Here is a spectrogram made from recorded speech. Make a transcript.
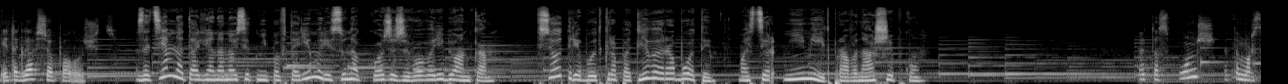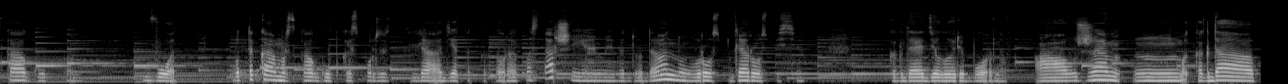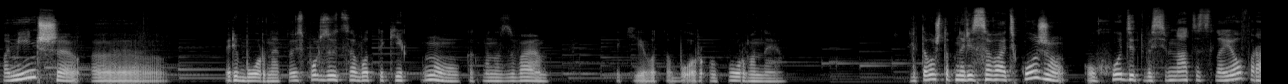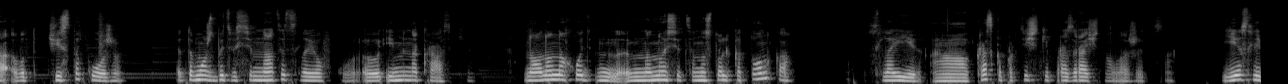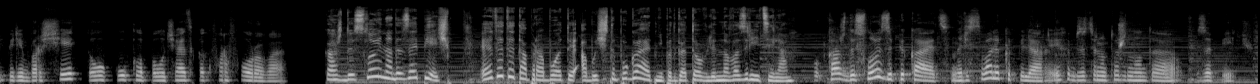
И тогда все получится. Затем Наталья наносит неповторимый рисунок кожи живого ребенка. Все требует кропотливой работы. Мастер не имеет права на ошибку. Это спонж, это морская губка. Вот. Вот такая морская губка используется для деток, которые постарше, я имею в виду, да, ну, для росписи, когда я делаю реборнов. А уже когда поменьше э, реборны, то используются вот такие, ну, как мы называем, такие вот обор, порванные. Для того, чтобы нарисовать кожу, уходит 18 слоев, вот чисто кожи. Это может быть 18 слоев э, именно краски. Но оно находит, наносится настолько тонко, слои, а краска практически прозрачно ложится. Если переборщить, то кукла получается как фарфоровая. Каждый слой надо запечь. Этот этап работы обычно пугает неподготовленного зрителя. Каждый слой запекается. Нарисовали капилляры, их обязательно тоже надо запечь.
